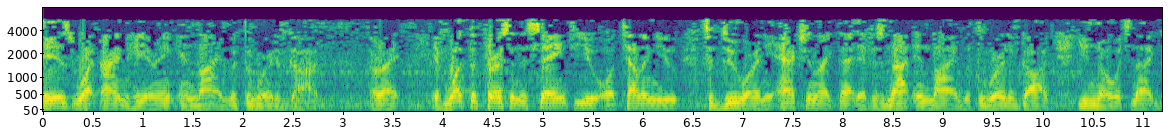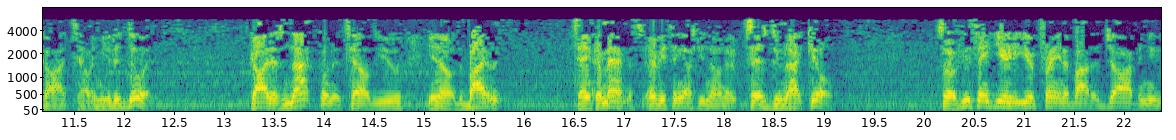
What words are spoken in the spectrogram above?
is what I'm hearing in line with the Word of God? All right? If what the person is saying to you or telling you to do or any action like that, if it's not in line with the Word of God, you know it's not God telling you to do it. God is not going to tell you, you know, the Bible, Ten Commandments, everything else, you know, that says do not kill. So if you think you're, you're praying about a job and you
